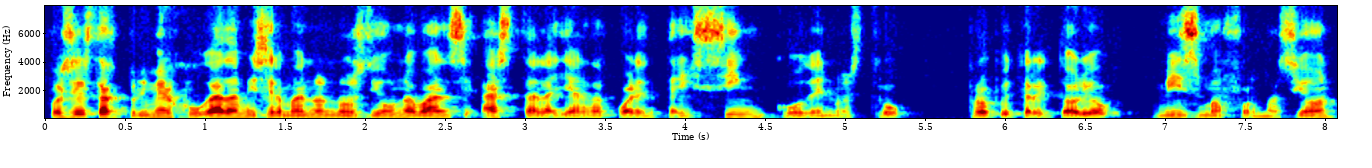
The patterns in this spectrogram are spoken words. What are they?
Pues esta primera jugada, mis hermanos, nos dio un avance hasta la yarda 45 de nuestro propio territorio, misma formación,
